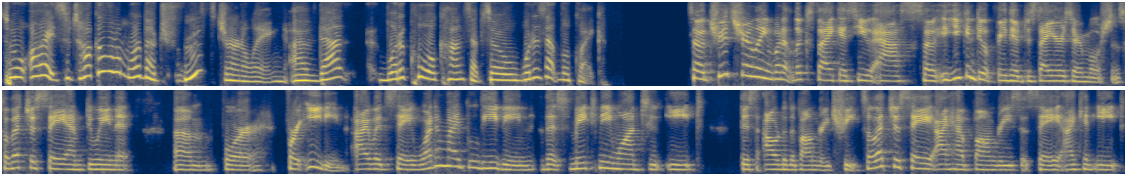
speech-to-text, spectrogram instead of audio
so, all right. So, talk a little more about truth journaling. Uh, that what a cool concept. So, what does that look like? So, truth journaling, what it looks like is you ask. So, you can do it for either desires or emotions. So, let's just say I'm doing it um, for for eating. I would say, what am I believing that's make me want to eat this out of the boundary treat? So, let's just say I have boundaries that say I can eat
